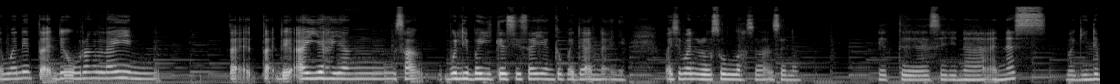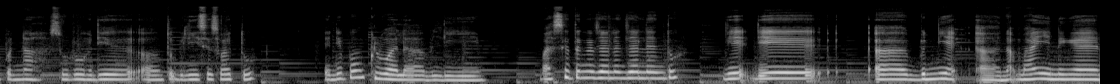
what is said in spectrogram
yang mana tak ada orang lain tak tak ada ayah yang sang, boleh bagi kasih sayang kepada anaknya. Macam mana Rasulullah SAW kata Sayyidina Anas baginda pernah suruh dia uh, untuk beli sesuatu dan dia pun keluarlah beli masa tengah jalan-jalan tu dia dia uh, berniat uh, nak main dengan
